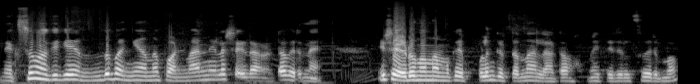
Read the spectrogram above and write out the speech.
നെക്സ്റ്റ് നോക്കിക്കേ എന്ത് ഭംഗിയാണ്. പൊന്മാനയിലെ ഷെയ്ഡാണ് കേട്ടോ വരുന്നത് ഈ ഷെയ്ഡൊന്നും നമുക്ക് എപ്പോഴും കിട്ടുന്നതല്ല കേട്ടോ മെറ്റീരിയൽസ് വരുമ്പോൾ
